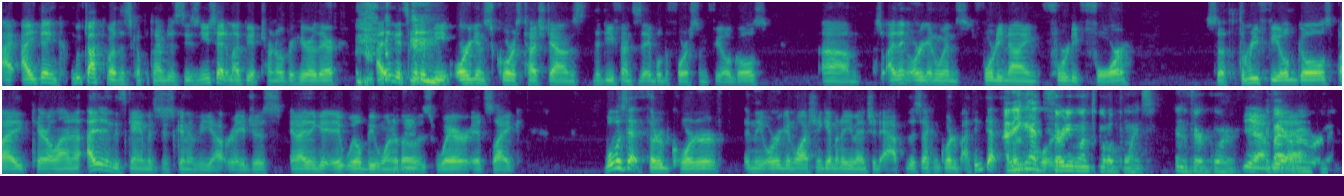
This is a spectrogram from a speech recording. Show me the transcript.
I, I think we've talked about this a couple times this season. You said it might be a turnover here or there. I think it's going to be Oregon scores touchdowns. The defense is able to force some field goals. Um, so I think Oregon wins 49 44. So three field goals by Carolina. I think this game is just going to be outrageous, and I think it, it will be one of Mhm. those where it's like, what was that third quarter in the Oregon Washington game? I know you mentioned after the second quarter, but I think that I think it had quarter- 31 total points in the third quarter. Yeah. If I remember right.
